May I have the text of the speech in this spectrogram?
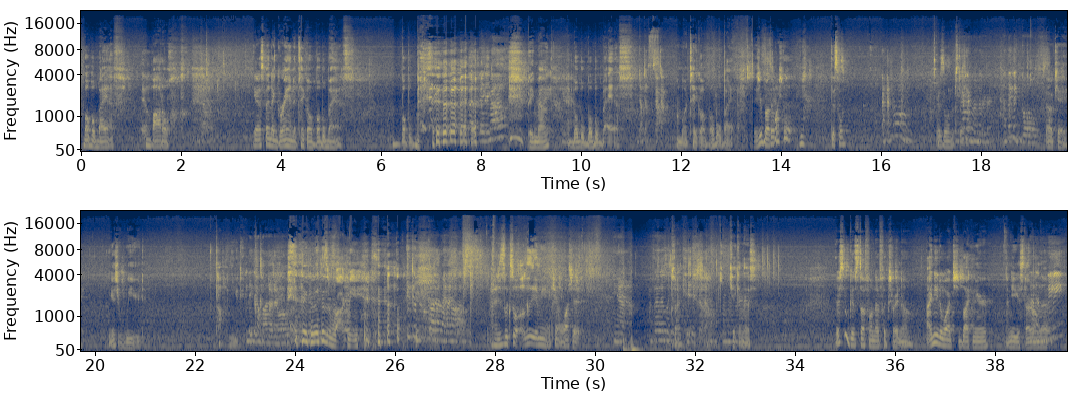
bubble bath, Ew. bottle. Don't. You gotta spend a grand to take a bubble bath. Bubble bath. Big mouth? Big mouth. Yeah. Bubble bubble bath. Don't stop. I'm gonna take a bubble bath. Did your brother watch that? this one? I don't know. Or is the one I upstairs? can't remember. I think both. Okay. You guys are weird. Talking to you. They come out of nowhere. this rock me. Get the fuck out of my house. it just look so ugly to me. I can't watch it. Yeah. I thought it was Sorry. like a kid show. Kicking this. There's some good stuff on Netflix right now. I need to watch Black Mirror. I need to get started on that. movie?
